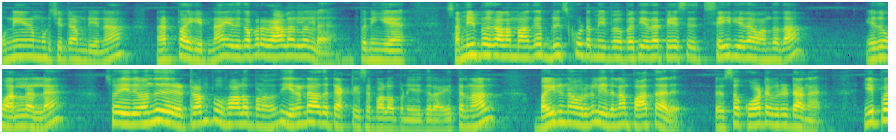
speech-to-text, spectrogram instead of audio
உன்னையே முடிச்சிட்டேன் அப்படின்னா நட்பாக்கிட்டனா இதுக்கப்புறம் வேலை இல்லைல்ல இப்போ நீங்கள் சமீப காலமாக பிரிக்ஸ் கூட்டமைப்பை பற்றி எதாவது பேச செய்தி எதாவது வந்ததா? எதுவும் வரலல்ல ஸோ இது வந்து ட்ரம்ப் ஃபாலோ பண்ணது வந்து இரண்டாவது டாக்டிக்ஸை ஃபாலோ பண்ணியிருக்கிறார். இத்தனை நாள் பைடன் அவர்கள் இதெல்லாம் பார்த்தாரு. பெருசாக கோட்டை விட்டுட்டாங்க. இப்போ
